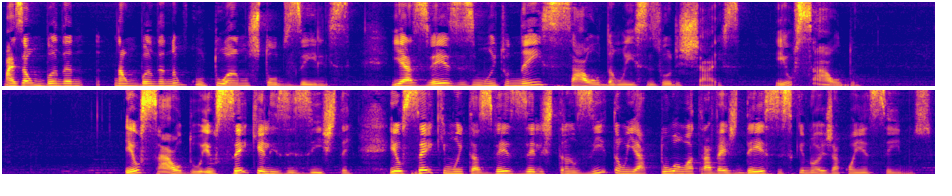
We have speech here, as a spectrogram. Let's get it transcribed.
Mas a Umbanda, na Umbanda não cultuamos todos eles. E às vezes muito nem saudam esses orixás. Eu saldo. Eu saldo, eu sei que eles existem. Eu sei que muitas vezes eles transitam e atuam através desses que nós já conhecemos.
